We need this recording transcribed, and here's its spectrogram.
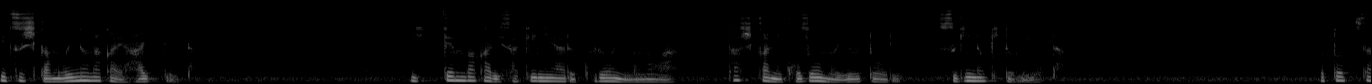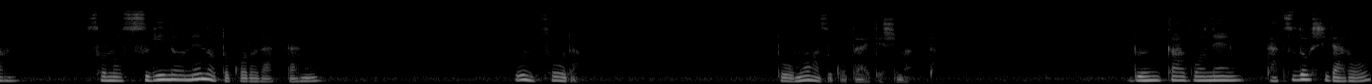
いつしか森の中へ入っていた。一見ばかり先にある黒いものは確かに小僧の言う通り杉の木と見えた。おとっつぁんその杉の根のところだったね。うんそうだ。と思わず答えてしまった。文化五年辰年だろ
